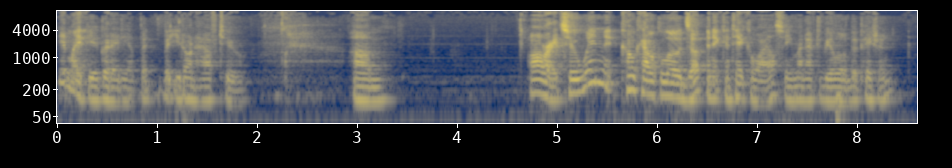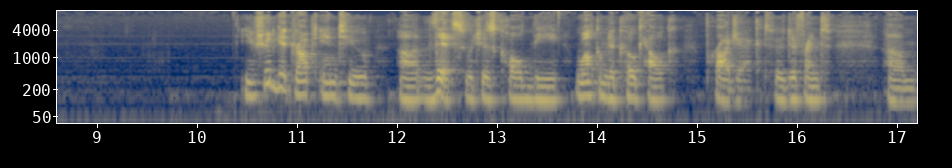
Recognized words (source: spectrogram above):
It might be a good idea, but, but you don't have to. Um, all right, so when CoCalc loads up, and it can take a while, so you might have to be a little bit patient, you should get dropped into uh, this, which is called the Welcome to CoCalc project. So different um,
